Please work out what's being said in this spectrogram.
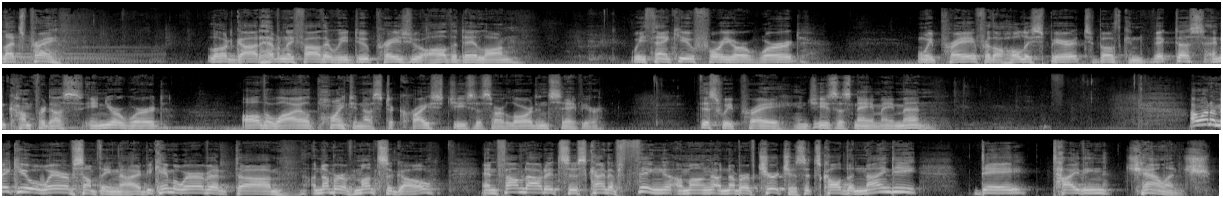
Let's pray. Lord God, Heavenly Father, we do praise you all the day long. We thank you for your word. We pray for the Holy Spirit to both convict us and comfort us in your word, all the while pointing us to Christ Jesus, our Lord and Savior. This we pray in Jesus' name. Amen. I want to make you aware of something. I became aware of it um, a number of months ago and found out it's this kind of thing among a number of churches. It's called the 90 Day Tithing Challenge.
